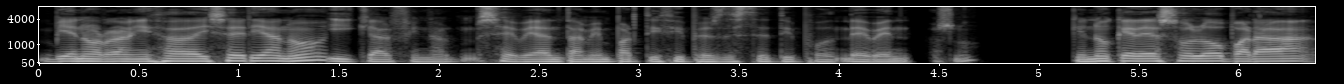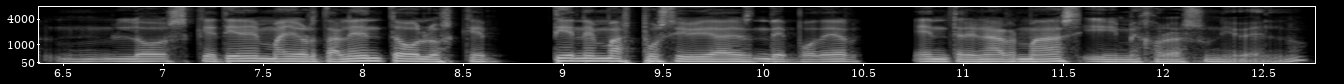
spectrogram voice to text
bien organizada y seria, ¿no? Y que al final se vean también partícipes de este tipo de eventos, ¿no? que no quede solo para los que tienen mayor talento o los que tienen más posibilidades de poder entrenar más y mejorar su nivel, ¿no?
